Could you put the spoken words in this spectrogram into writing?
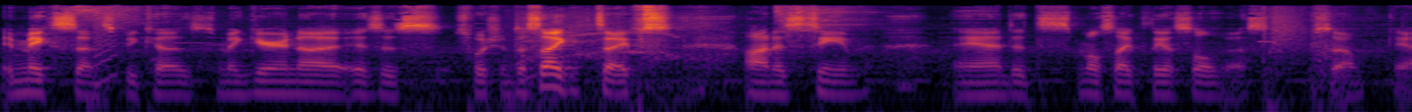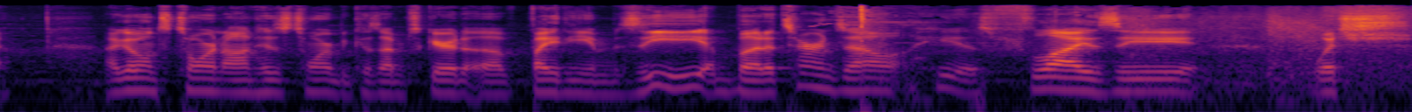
it makes sense because Magearna is his switch into Psychic types on his team, and it's most likely a Solvest. So, yeah. I go into Torn on his Torn because I'm scared of Fightinium Z, but it turns out he is Fly Z, which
